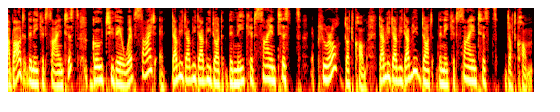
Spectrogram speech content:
about the Naked Scientists. Go to their website at www.thenakedscientists, plural, dot com. www.thenakedscientists.com.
